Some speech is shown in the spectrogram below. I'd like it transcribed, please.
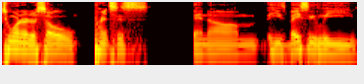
200 or so princes, and um, he's basically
